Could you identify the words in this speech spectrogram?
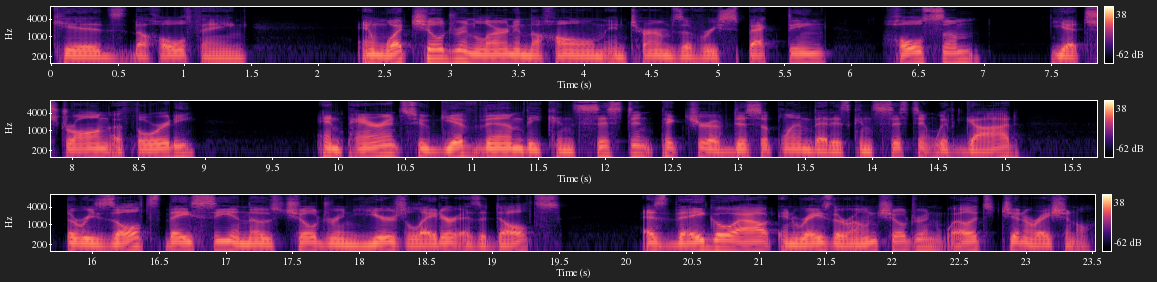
kids, the whole thing. And what children learn in the home in terms of respecting wholesome yet strong authority and parents who give them the consistent picture of discipline that is consistent with God, the results they see in those children years later as adults, as they go out and raise their own children, well, it's generational.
